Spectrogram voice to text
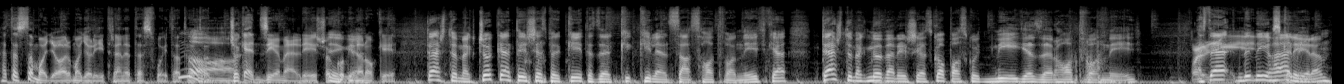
hát ezt a magyar, magyar étrendet ezt folytathatod. Na. Csak edzél mellé, és akkor Igen. minden oké. Okay. Testtömeg csökkentéshez pedig 2964 kell. Testtömeg növeléséhez kapaszkodj 4064. Ezt el, de néha elérem,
